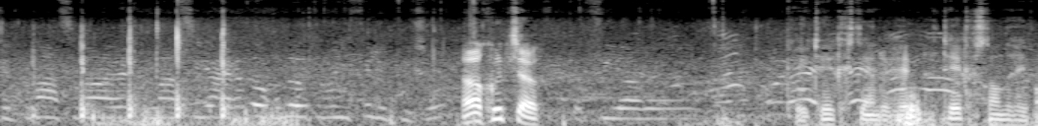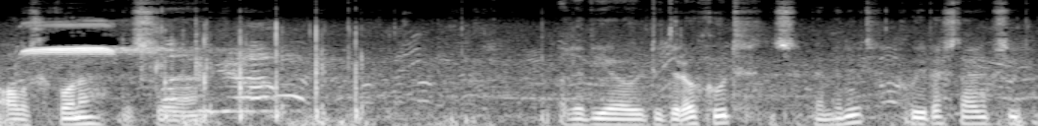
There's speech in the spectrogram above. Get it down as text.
Ik heb de laatste, de laatste jaren van je filmpjes hoor. Wel goed zo. Ik heb via de... Tegenstander, he- tegenstander heeft alles gewonnen. Dus eh Olivio doet het ook goed. Dus ik ben benieuwd. Goede wedstrijd in principe.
